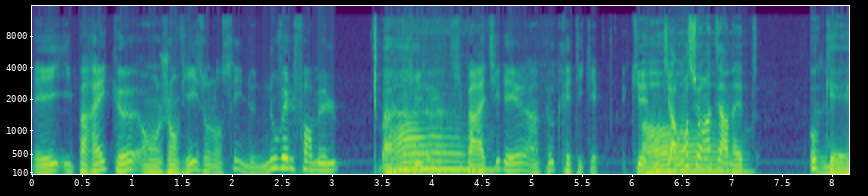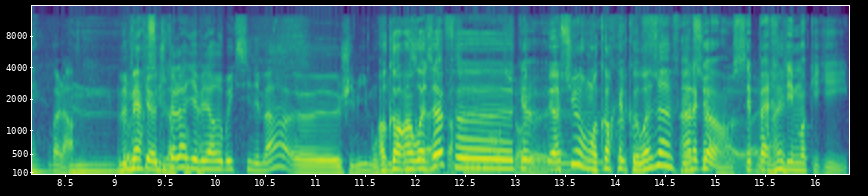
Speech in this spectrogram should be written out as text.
Et il paraît que en janvier, ils ont lancé une nouvelle formule. Bah, Ah. qui, qui, paraît-il est un peu critiquée. Qui est Oh. entièrement sur internet. Ok. Voilà. Le Merci mec, euh, tout à l'heure, il y avait la rubrique cinéma. euh, J'ai mis mon. Encore un en was série up, euh, quel- le- Bien sûr, encore quelques was up, Ah d'accord, c'est ouais. parti mon kiki.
